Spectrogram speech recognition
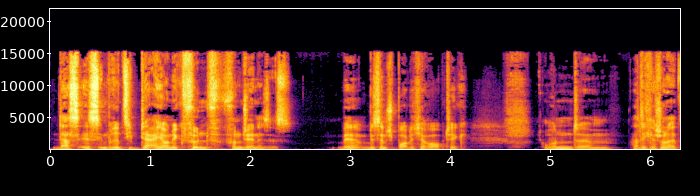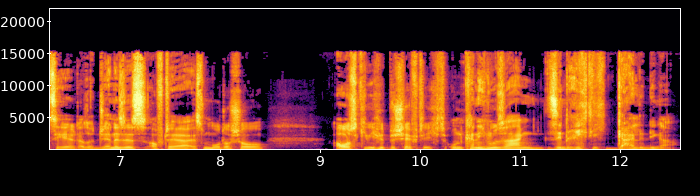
Das ist im Prinzip der Ionic 5 von Genesis. Ein bisschen sportlichere Optik. Und ähm, hatte ich ja schon erzählt, also Genesis auf der Essen Motor Show ausgiebig mit beschäftigt und kann ich nur sagen, sind richtig geile Dinger.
